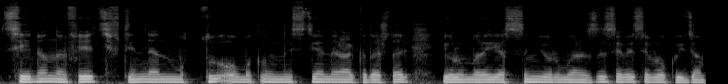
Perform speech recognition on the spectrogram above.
Seyran Nafiye çiftinden mutlu olmak isteyenler arkadaşlar yorumlara yazsın. Yorumlarınızı seve seve okuyacağım.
